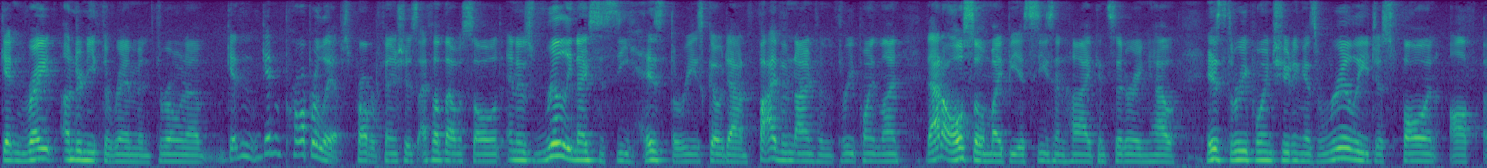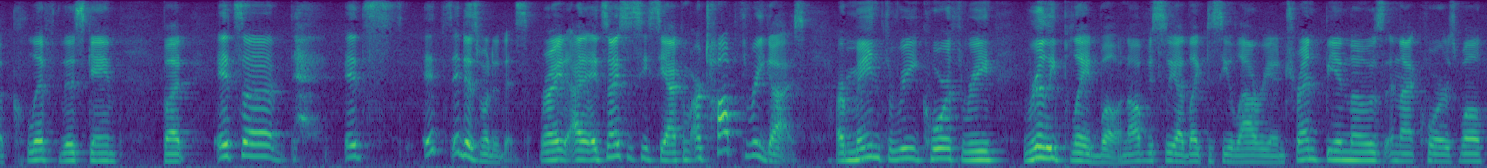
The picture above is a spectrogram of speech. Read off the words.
getting right underneath the rim and throwing up, getting getting proper layups, proper finishes. I thought that was solid, and it was really nice to see his threes go down five of nine from the three point line. That also might be a season high considering how his three point shooting has really just fallen off a cliff this game. But it's a, uh, it's it's it is what it is, right? I, it's nice to see Siakam. Our top three guys, our main three, core three, really played well, and obviously I'd like to see Lowry and Trent be in those in that core as well.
